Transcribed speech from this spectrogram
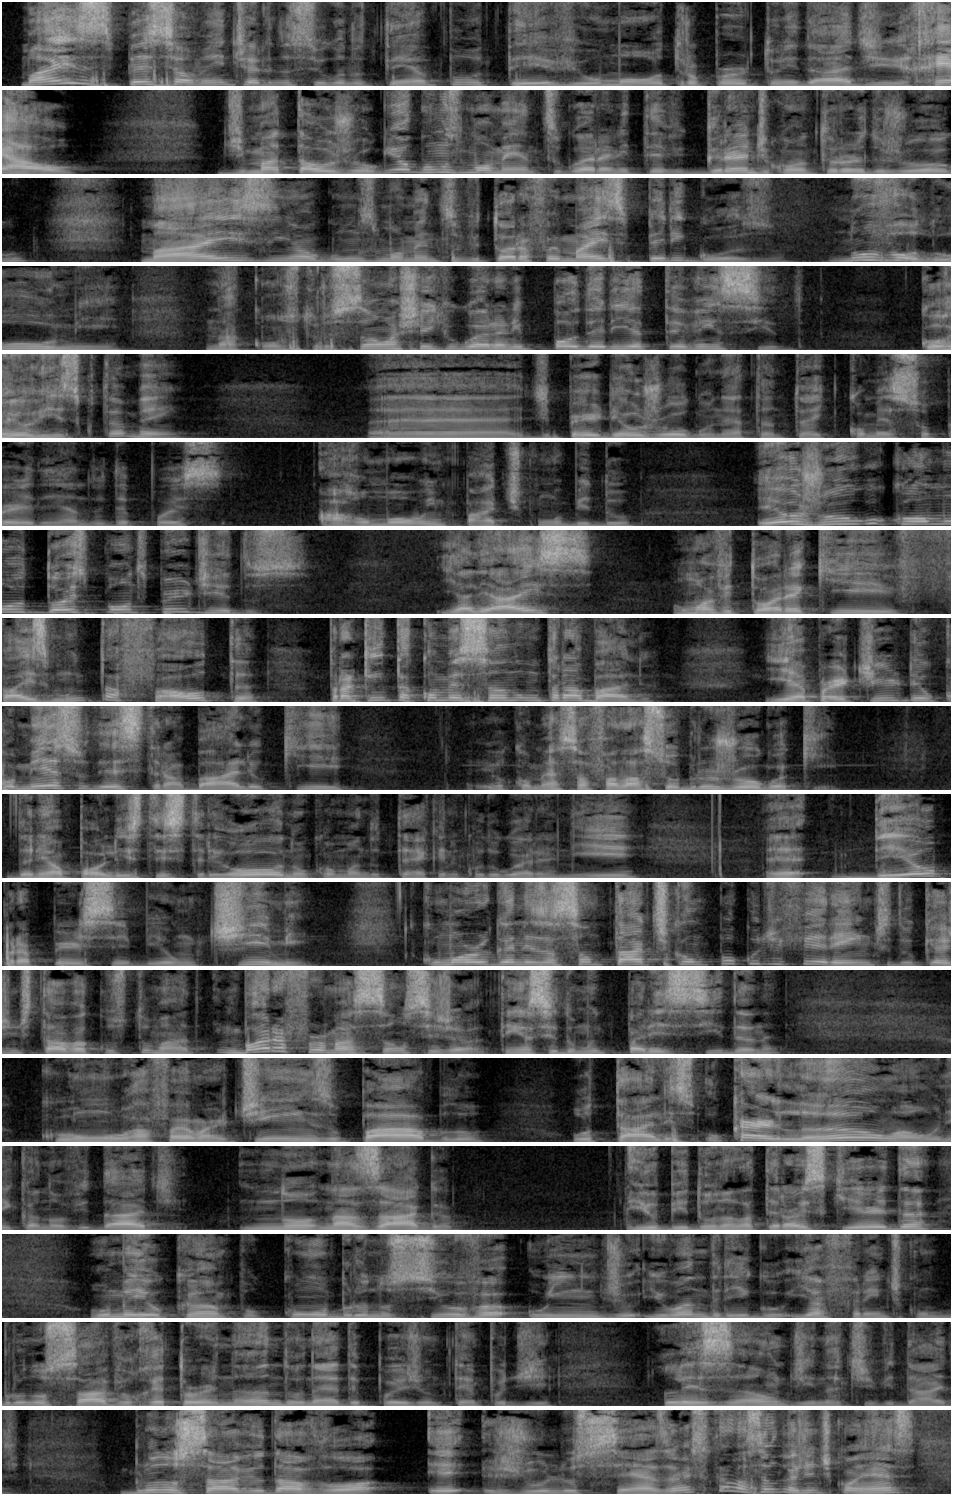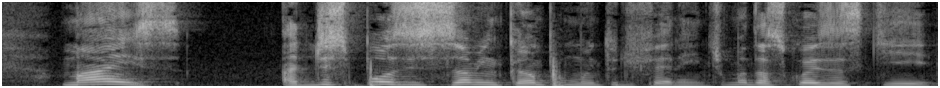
mas especialmente ali no segundo tempo teve uma outra oportunidade real de matar o jogo. Em alguns momentos o Guarani teve grande controle do jogo, mas em alguns momentos o Vitória foi mais perigoso. No volume, na construção, achei que o Guarani poderia ter vencido. Correu risco também é, de perder o jogo, né? Tanto é que começou perdendo e depois arrumou o empate com o Bidu. Eu julgo como dois pontos perdidos. E aliás, uma vitória que faz muita falta para quem está começando um trabalho. E é a partir do começo desse trabalho que eu começo a falar sobre o jogo aqui. Daniel Paulista estreou no comando técnico do Guarani. É, deu para perceber um time com uma organização tática um pouco diferente do que a gente estava acostumado. Embora a formação seja tenha sido muito parecida, né? Com o Rafael Martins, o Pablo, o Thales, o Carlão, a única novidade no, na zaga, e o Bidu na lateral esquerda. O meio-campo com o Bruno Silva, o Índio e o Andrigo, e a frente com o Bruno Sávio retornando, né, depois de um tempo de lesão, de inatividade. Bruno Sávio, Davó e Júlio César. A escalação que a gente conhece, mas a disposição em campo muito diferente. Uma das coisas que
